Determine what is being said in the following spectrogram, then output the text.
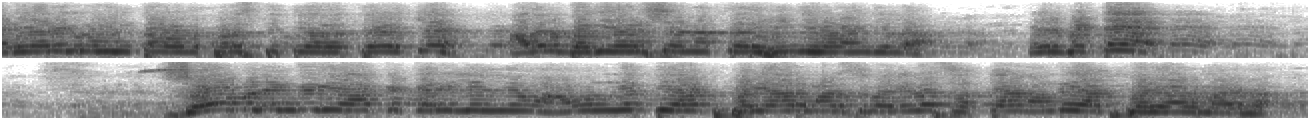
ಒಡೆಯರಿಗೂ ಇಂತ ಒಂದು ಪರಿಸ್ಥಿತಿ ಅದ ಹೇಳಿಕೆ ಅದನ್ನ ಅಂತ ಅಂತೇಳಿ ಹಿಂಗೆ ಹೇಳಂಗಿಲ್ಲ. ಹೇಳ್ಬಿಟ್ಟೆ ಬಿಟ್ಟೆ. ಸೋಮಲಿಂಗಿಗೆ ಯಾಕೆ ಕರೀಲಿಲ್ಲ ನೀವು? ಅವನ್ ನಿಂತು ಯಾಕೆ ಪರಿಹಾರ ಮಾಡಿಸ್ಕೊಳ್ಳಿಲ್ಲ? ಸತ್ಯಾನಂದ ಯಾಕೆ ಪರಿಹಾರ ಮಾಡಿದ?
